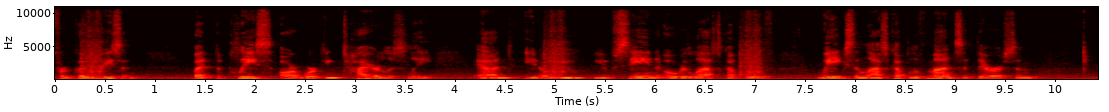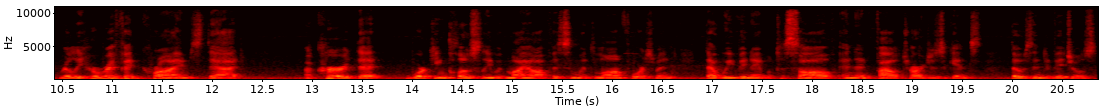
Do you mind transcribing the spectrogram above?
for good reason. But the police are working tirelessly, and, you know, you, you've seen over the last couple of weeks and last couple of months that there are some really horrific crimes that occurred that, working closely with my office and with law enforcement, that we've been able to solve and then file charges against those individuals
